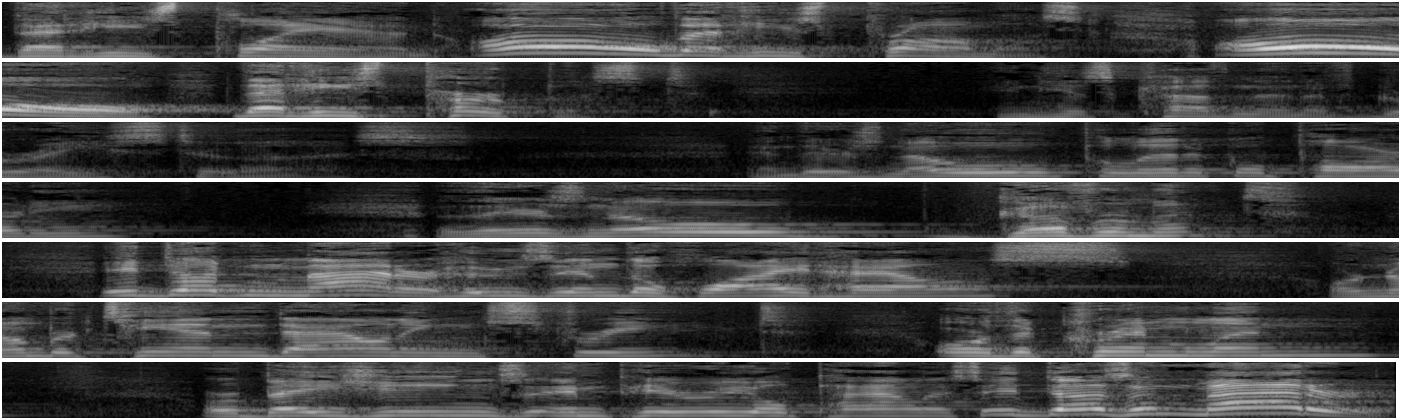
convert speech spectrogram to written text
that He's planned, all that He's promised, all that He's purposed in His covenant of grace to us. And there's no political party, there's no government. It doesn't matter who's in the White House or number 10 Downing Street or the Kremlin or Beijing's Imperial Palace. It doesn't matter.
